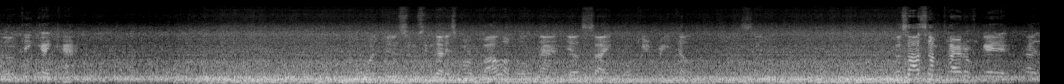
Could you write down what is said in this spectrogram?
I don't think I can. I want to do something that is more valuable than just like working retail. Because also I'm tired of getting, uh,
